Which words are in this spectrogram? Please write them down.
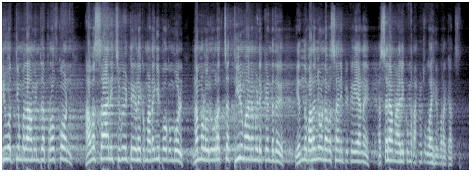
ഇരുപത്തിയൊമ്പതാം മിനിറ്റ് പ്രോഫ്കോൺ അവസാനിച്ച് വീട്ടുകളിലേക്ക് മടങ്ങിപ്പോകുമ്പോൾ നമ്മൾ ഒരു ഉറച്ച തീരുമാനമെടുക്കേണ്ടത് എന്ന് പറഞ്ഞുകൊണ്ട് അവസാനിപ്പിക്കുകയാണ്. അസ്സലാം വലൈക്കും വാഹമത്തല്ലാഹി വാത്തു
